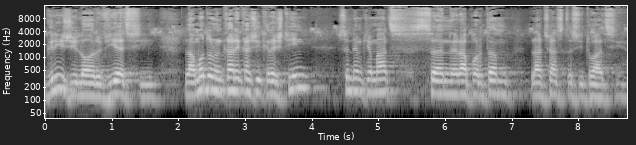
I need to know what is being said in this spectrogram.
grijilor vieții, la modul în care, ca și creștini, suntem chemați să ne raportăm la această situație.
